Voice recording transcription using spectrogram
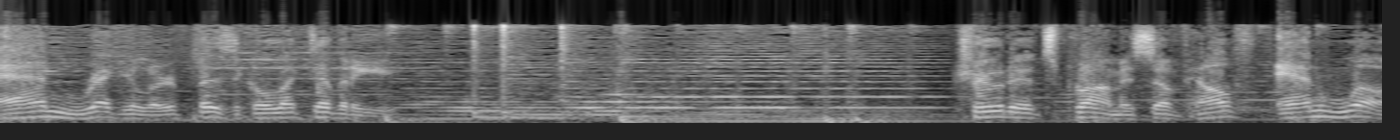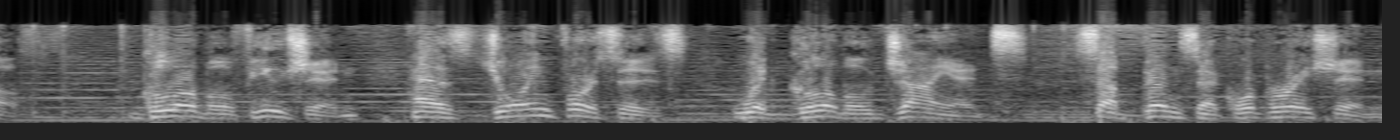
and regular physical activity. True to its promise of health and wealth, Global Fusion has joined forces with global giants Sabinsa Corporation,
